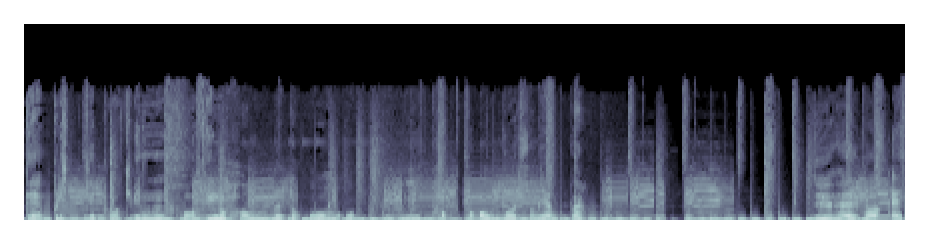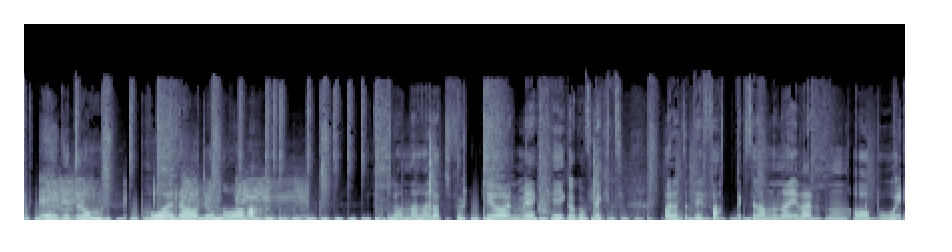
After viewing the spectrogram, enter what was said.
Det blikket på kvinnen på film. Det handlet om å bli tatt på alvor som jente. Du hører på Et eget rom på Radio Nova. Landet har hatt 40 år med krig og konflikt, er et av de fattigste landene i verden å bo i.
